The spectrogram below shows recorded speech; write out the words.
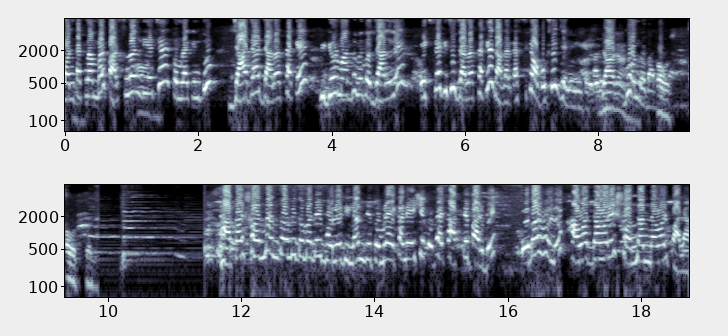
কন্ট্যাক্ট নাম্বার পার্সোনাল দিয়েছে তোমরা কিন্তু যা যা জানার থাকে ভিডিওর মাধ্যমে তো জানলে এক্সট্রা কিছু জানার থাকলে দাদার কাছ থেকে অবশ্যই জেনে নিতে পারো। ধন্যবাদ। অবশ্যই। থাকার সন্ধান তো আমি তোমাদের বলে দিলাম যে তোমরা এখানে এসে কোথায় থাকতে পারবে। এবার হলো খাওয়ার দাওয়ারের সন্ধান দেওয়ার পালা।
